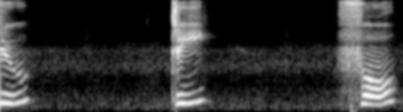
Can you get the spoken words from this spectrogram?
two three four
